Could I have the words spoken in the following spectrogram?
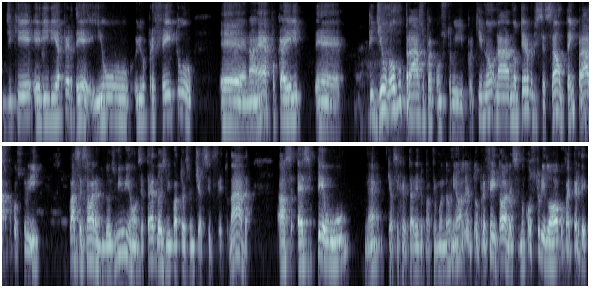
de que ele iria perder, e o, e o prefeito, é, na época, ele é, pediu um novo prazo para construir, porque no, na, no termo de sessão tem prazo para construir. A sessão era de 2011, até 2014 não tinha sido feito nada, a SPU, né, que é a Secretaria do Patrimônio da União, alertou o prefeito: olha, se não construir logo, vai perder.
